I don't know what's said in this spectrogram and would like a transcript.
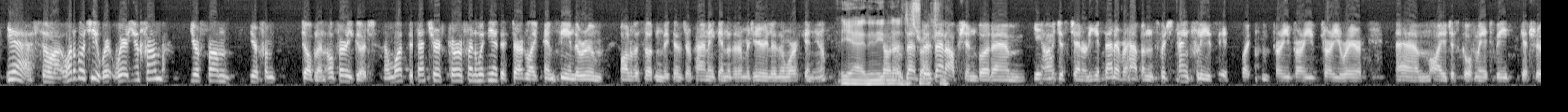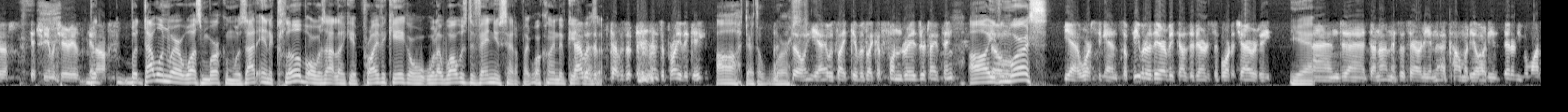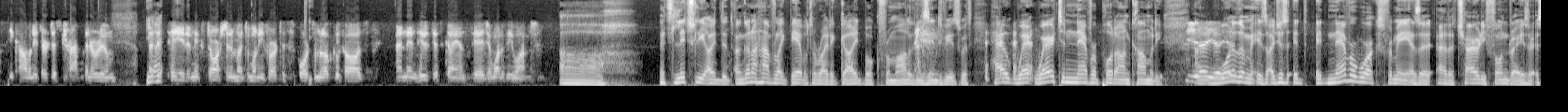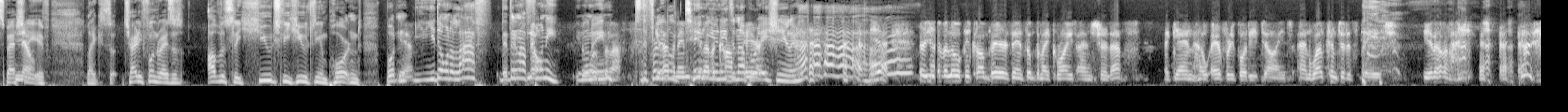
"Yeah, so uh, what about you? Where, where are you from? You're from you're from Dublin. Oh, very good. And what is that your girlfriend with you?" They start like emptying the room all of a sudden because they're panicking that their material isn't working. You know. Yeah, they need So no there's, that, there's that option, but um, yeah, I just generally, if that ever happens, which thankfully it's, it's like very, very, very rare, um, I just go from A to B, get through it, get through your material, get off. But, but that one where it wasn't working was that in a club or was that like a private gig or like, what was the venue set up? like? What kind of gig That was was, a, it? that was a, it was a private gig. Oh, they're the worst. So yeah, it was like it was like a fundraiser type thing. oh, So, even worse. Yeah, worse again. So people are there because they're there to support a charity. Yeah. And uh, they're not necessarily in a comedy audience. They don't even want to see comedy. They're just trapped in a room Yeah, that I- paid an extortionate amount of money for it to support some local cause. And then who's this guy on stage and what does he want? Oh, it's literally. I, I'm going to have like be able to write a guidebook from all of these interviews with how where where to never put on comedy. Yeah, and yeah, one yeah. of them is I just it it never works for me as a at a charity fundraiser, especially No. if like so, charity fundraisers. Obviously, hugely, hugely important, but Yeah. you don't want to laugh. They- They're not No. funny. You know what I mean? It's the for You'll little an- Tim who needs an operation. You're like, ha ha ha. ha. yeah, or you have a local compare saying something like, "Right, and sure, that's again how everybody died." And welcome to the stage. you know,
